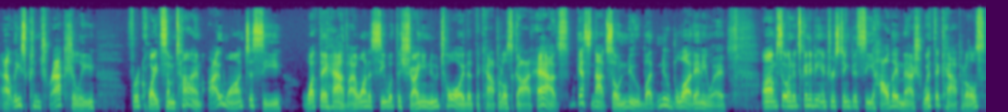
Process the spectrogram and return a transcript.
at least contractually, for quite some time. I want to see what they have. I want to see what the shiny new toy that the Capitals got has. I guess not so new, but new blood anyway. Um, so, and it's going to be interesting to see how they mesh with the Capitals.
